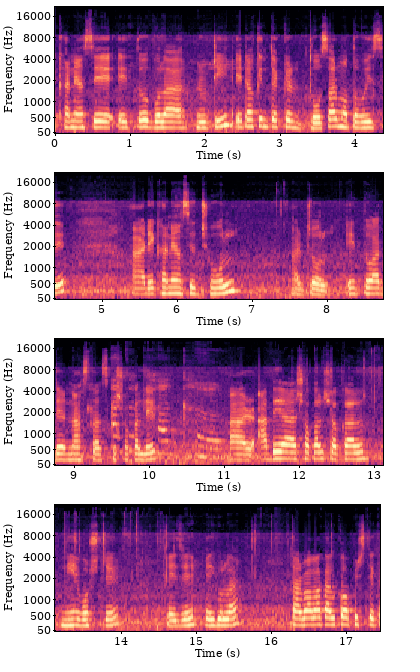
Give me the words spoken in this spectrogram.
এখানে আছে এই তো গোলা রুটি। এটাও কিন্তু একটা ধোসার মতো হয়েছে। আর এখানে আছে ঝোল আর জল। এই তো আদেয়ার নাস্তা আজকে সকালের। আর আদেয়া সকাল সকাল নিয়ে বসছে, এই যে এইগুলা। তার বাবা কালকে অফিস থেকে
